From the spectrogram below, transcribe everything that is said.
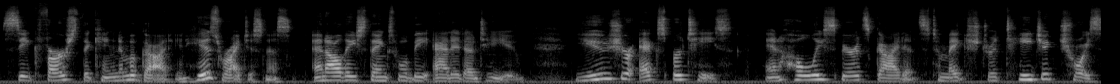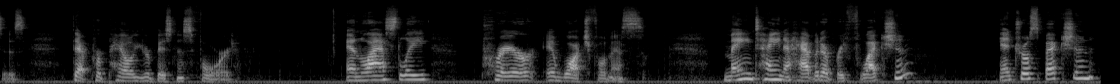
Seek first the kingdom of God and his righteousness, and all these things will be added unto you. Use your expertise and Holy Spirit's guidance to make strategic choices that propel your business forward. And lastly, prayer and watchfulness. Maintain a habit of reflection, introspection,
